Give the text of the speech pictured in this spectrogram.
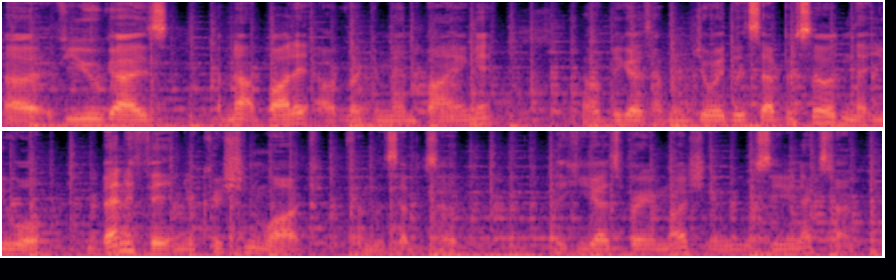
Uh, if you guys have not bought it, I would recommend buying it. I hope you guys have enjoyed this episode and that you will benefit in your Christian walk from this episode. Thank you guys very much, and we will see you next time.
